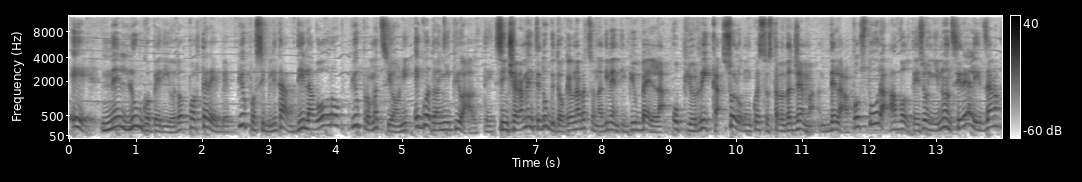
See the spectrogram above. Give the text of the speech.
e nel lungo periodo porterebbe più possibilità di lavoro, più promozioni e guadagni più alti. Sinceramente dubito che una persona diventi più bella o più ricca solo con questo stratagemma della postura, a volte i sogni non si realizzano,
